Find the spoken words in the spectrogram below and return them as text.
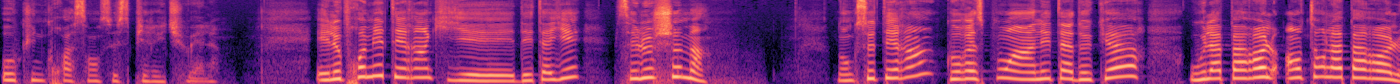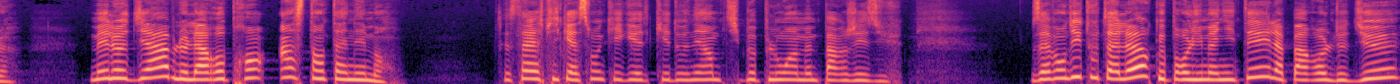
aucune croissance spirituelle. Et le premier terrain qui est détaillé, c'est le chemin. Donc ce terrain correspond à un état de cœur où la parole entend la parole, mais le diable la reprend instantanément. C'est ça l'explication qui est donnée un petit peu plus loin même par Jésus. Nous avons dit tout à l'heure que pour l'humanité, la parole de Dieu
